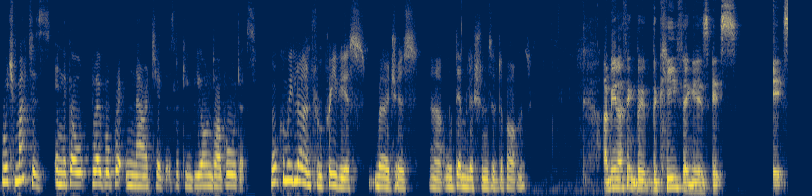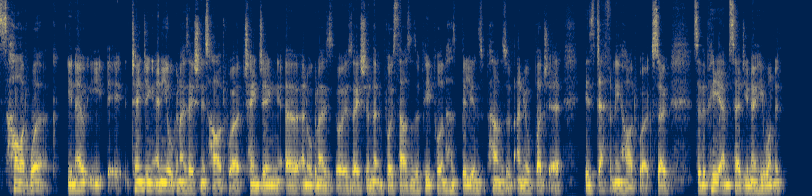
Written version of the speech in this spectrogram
which matters in the global Britain narrative that's looking beyond our borders. What can we learn from previous mergers uh, or demolitions of departments? I mean, I think the, the key thing is it's it's hard work. You know, changing any organization is hard work. Changing uh, an organization that employs thousands of people and has billions of pounds of annual budget is definitely hard work. So, so the PM said, you know, he wanted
